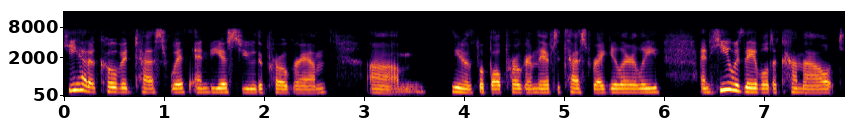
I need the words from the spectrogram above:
he had a COVID test with NDSU, the program, um, you know the football program they have to test regularly and he was able to come out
